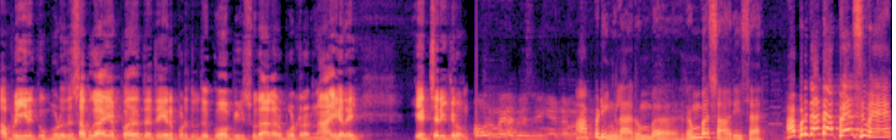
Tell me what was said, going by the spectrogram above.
அப்படி இருக்கும் பொழுது சமுதாய பதட்டத்தை ஏற்படுத்தும் இந்த கோபி சுதாகர் போன்ற நாய்களை எச்சரிக்கிறோம். அப்படிங்களா? ரொம்ப ரொம்ப சாரி சார் அப்படித்தான்டா பேசுவேன்.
